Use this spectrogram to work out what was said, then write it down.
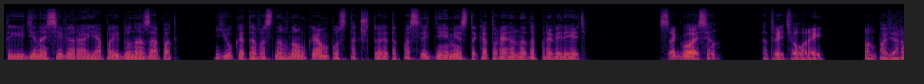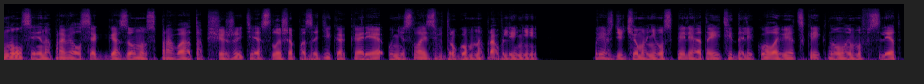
ты иди на север, а я пойду на запад. Юг — это в основном кампус, так что это последнее место, которое надо проверять». «Согласен», — ответил Рэй. Он повернулся и направился к газону справа от общежития, слыша позади, как Ария унеслась в другом направлении. Прежде чем они успели отойти далеко, ловец крикнул им вслед.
